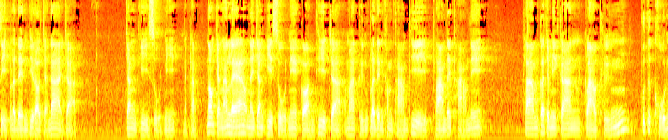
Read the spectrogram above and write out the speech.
สี่ประเด็นที่เราจะได้จากจังกีสูตรนี้นะครับ นอกจากนั้นแล้วในจังกีสูตรนี่ก่อนที่จะมาถึงประเด็นคำถามที่พราหมณ์ได้ถามนี้ พราหมณ์ก็จะมีการกล่าวถึงพุทธคุณ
